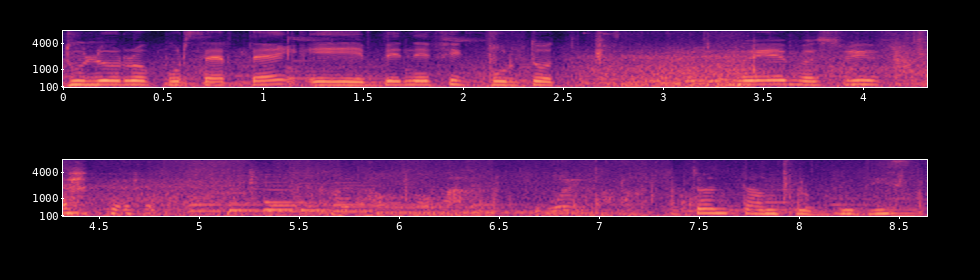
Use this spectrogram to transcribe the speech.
douloureux pour certains et bénéfique pour d'autres. Veuillez me suivre. C'est un temple bouddhiste.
